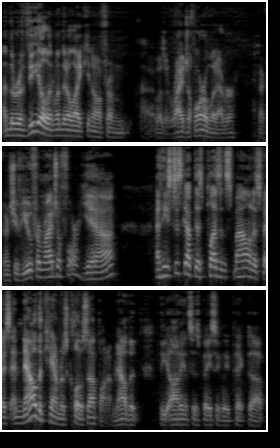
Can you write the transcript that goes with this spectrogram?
And the reveal, and when they're like, you know, from, uh, was it Rigel 4 or whatever? Aren't you you from Rigel 4? Yeah and he's just got this pleasant smile on his face. And now the camera's close up on him. Now that the audience has basically picked up,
